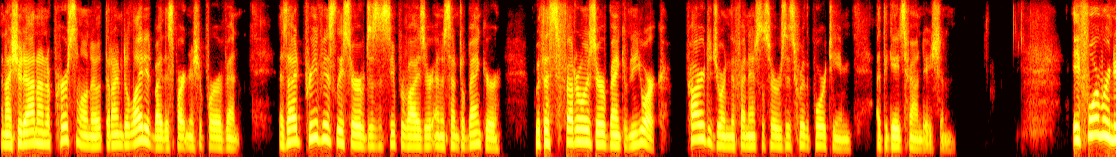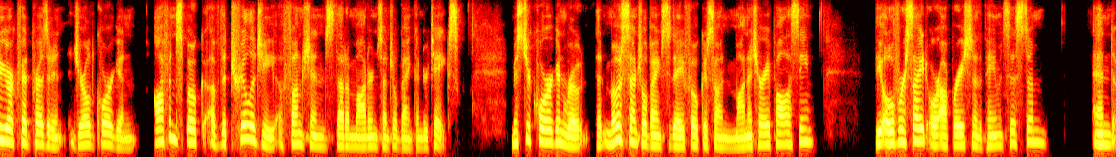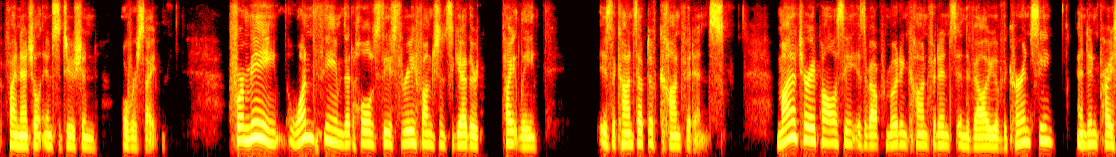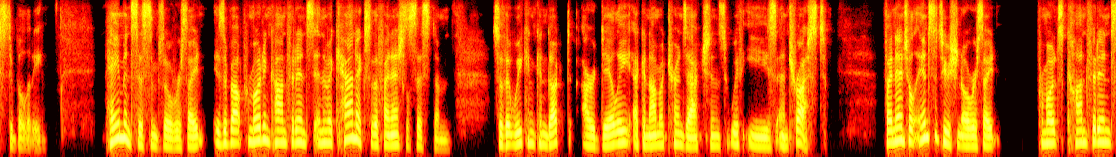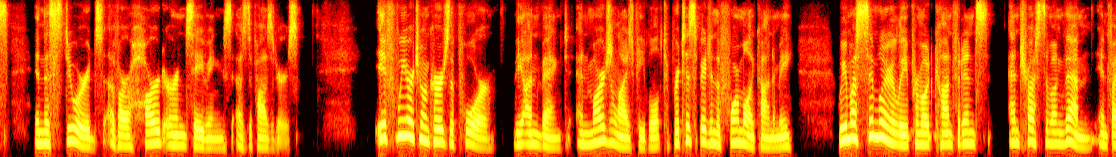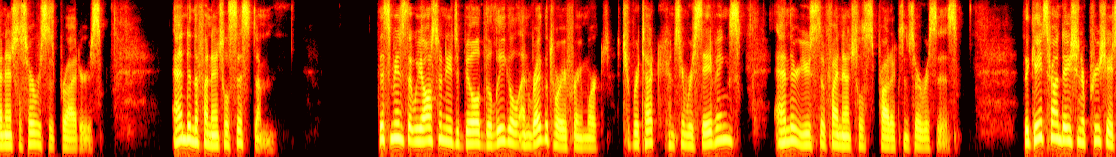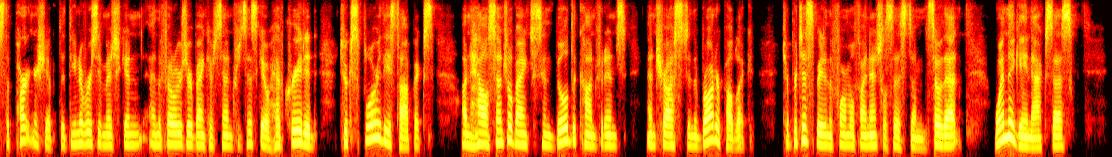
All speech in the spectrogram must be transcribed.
And I should add on a personal note that I'm delighted by this partnership for our event, as I had previously served as a supervisor and a central banker with the Federal Reserve Bank of New York prior to joining the Financial Services for the Poor team at the Gates Foundation. A former New York Fed president, Gerald Corrigan, often spoke of the trilogy of functions that a modern central bank undertakes. Mr. Corrigan wrote that most central banks today focus on monetary policy, the oversight or operation of the payment system, and financial institution oversight. For me, one theme that holds these three functions together tightly is the concept of confidence. Monetary policy is about promoting confidence in the value of the currency and in price stability. Payment systems oversight is about promoting confidence in the mechanics of the financial system so that we can conduct our daily economic transactions with ease and trust. Financial institution oversight promotes confidence in the stewards of our hard-earned savings as depositors. If we are to encourage the poor, the unbanked, and marginalized people to participate in the formal economy, we must similarly promote confidence and trust among them in financial services providers and in the financial system. This means that we also need to build the legal and regulatory framework to protect consumer savings and their use of financial products and services. The Gates Foundation appreciates the partnership that the University of Michigan and the Federal Reserve Bank of San Francisco have created to explore these topics on how central banks can build the confidence and trust in the broader public to participate in the formal financial system so that when they gain access,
